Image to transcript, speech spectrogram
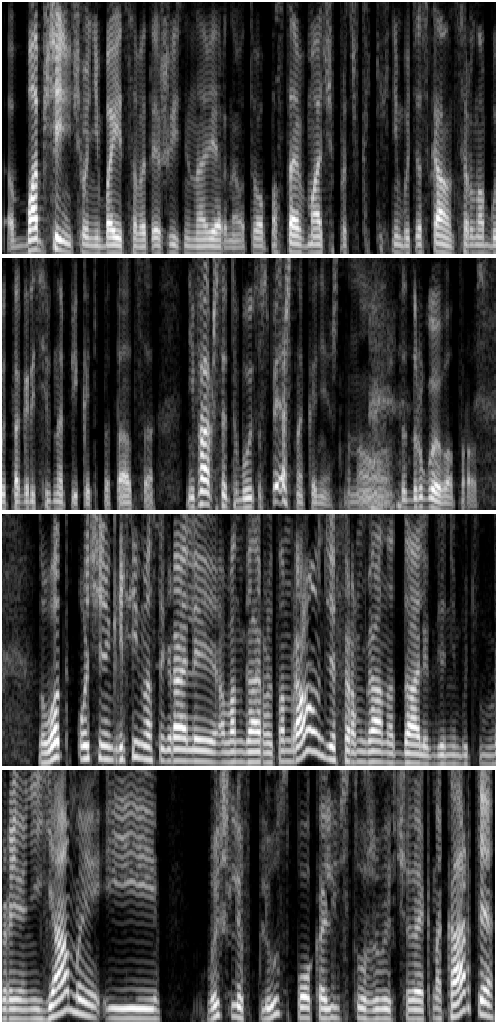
а, вообще ничего не боится в этой жизни, наверное. Вот его поставив в матче против каких-нибудь СК, он все равно будет агрессивно пикать пытаться. Не факт, что это будет успешно, конечно, но это другой вопрос. Ну вот, очень агрессивно сыграли Авангар в этом раунде, Фармган отдали где-нибудь в районе ямы, и вышли в плюс по количеству живых человек на карте.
